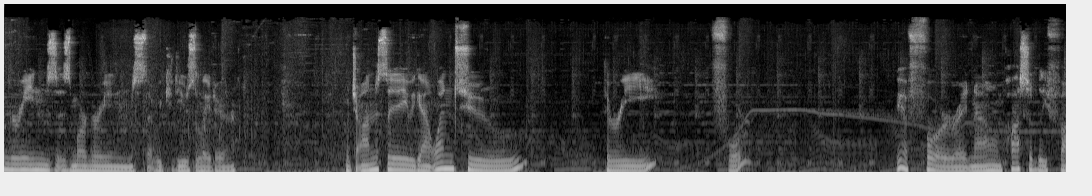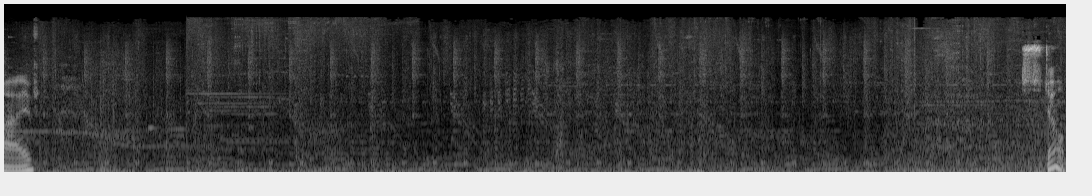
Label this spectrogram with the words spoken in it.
Greens is greens that we could use later. Which honestly, we got one, two, three, four? We have four right now, and possibly five. Stone.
